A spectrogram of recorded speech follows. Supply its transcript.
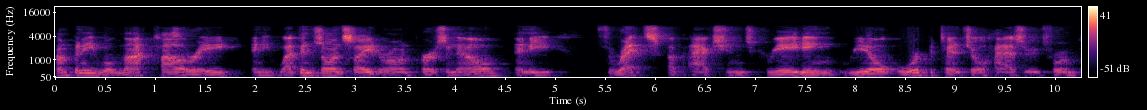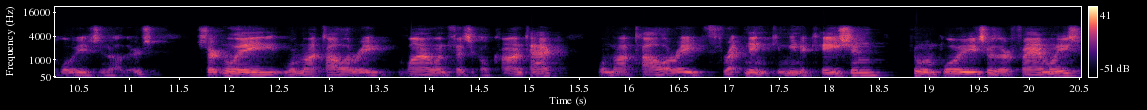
company will not tolerate any weapons on site or on personnel, any threats of actions creating real or potential hazards for employees and others, certainly will not tolerate violent physical contact, will not tolerate threatening communication to employees or their families,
